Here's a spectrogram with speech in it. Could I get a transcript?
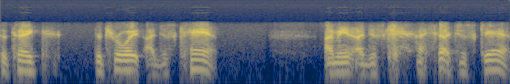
to take Detroit, I just can't. I mean, I just can't, I just can't.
